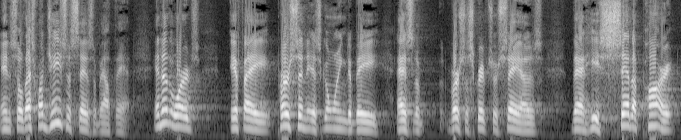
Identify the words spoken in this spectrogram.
And so that's what Jesus says about that. In other words, if a person is going to be, as the verse of Scripture says, that he's set apart,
